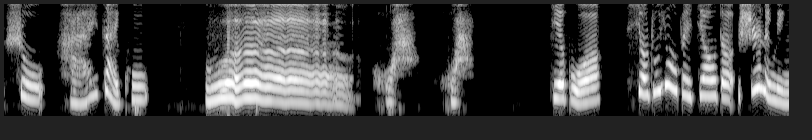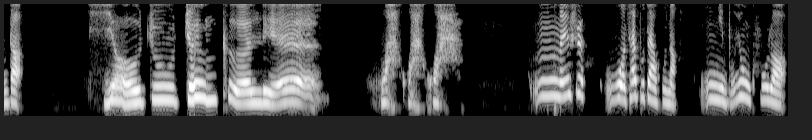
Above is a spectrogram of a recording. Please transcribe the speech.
树还在哭，哇，哗哗，结果小猪又被浇得湿淋淋的。小猪真可怜，哗哗哗，嗯，没事。我才不在乎呢！你不用哭了。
